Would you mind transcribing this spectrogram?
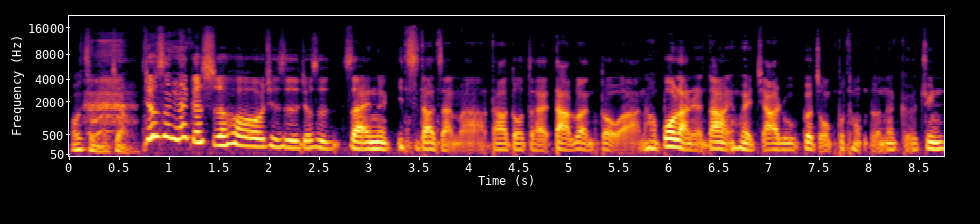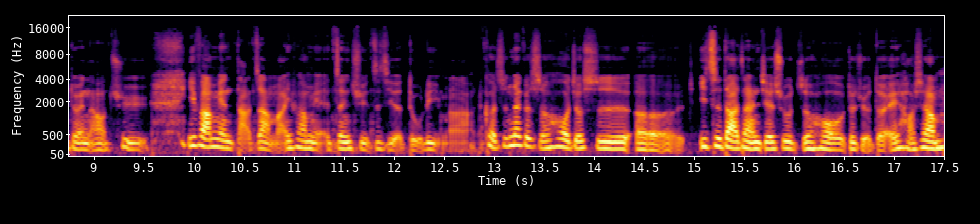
我怎么讲？就是那个时候，其实就是在那一次大战嘛，大家都在大乱斗啊。然后波兰人当然也会加入各种不同的那个军队，然后去一方面打仗嘛，一方面争取自己的独立嘛。可是那个时候，就是呃，一次大战结束之后，就觉得哎，好像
